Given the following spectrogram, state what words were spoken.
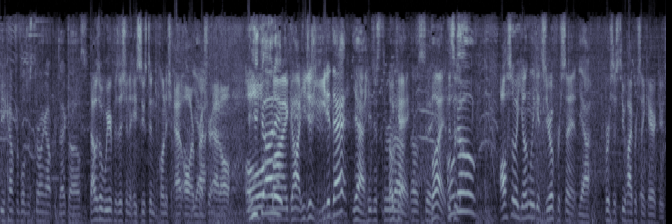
be comfortable just throwing out projectiles. That was a weird position. that Jesus didn't punish at all or Yeah. pressure at all. He Oh got it. my God! He just yeeted that. Yeah, he just threw Okay, it out. Was sick. but this oh is- no! Also, a young link at zero percent Yeah, versus two high percent characters.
